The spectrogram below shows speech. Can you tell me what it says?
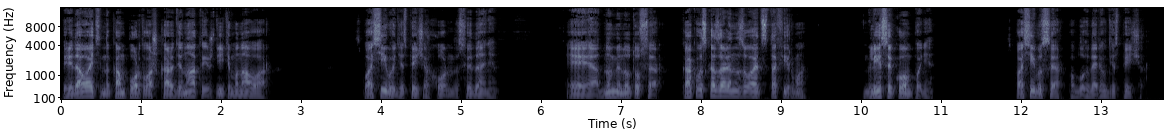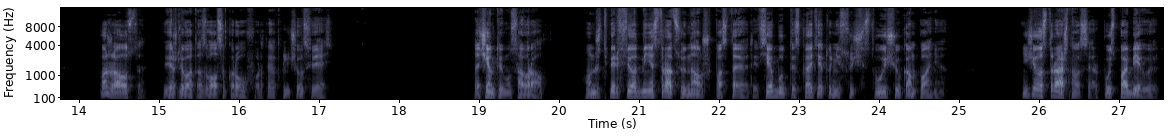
Передавайте на компорт ваши координаты и ждите мановар». «Спасибо, диспетчер Хорн. До свидания». «Эй, одну минуту, сэр. Как вы сказали, называется та фирма?» «Глис и Компани», «Спасибо, сэр», — поблагодарил диспетчер. «Пожалуйста», — вежливо отозвался Кроуфорд и отключил связь. «Зачем ты ему соврал? Он же теперь всю администрацию на уши поставит, и все будут искать эту несуществующую компанию». «Ничего страшного, сэр, пусть побегают,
